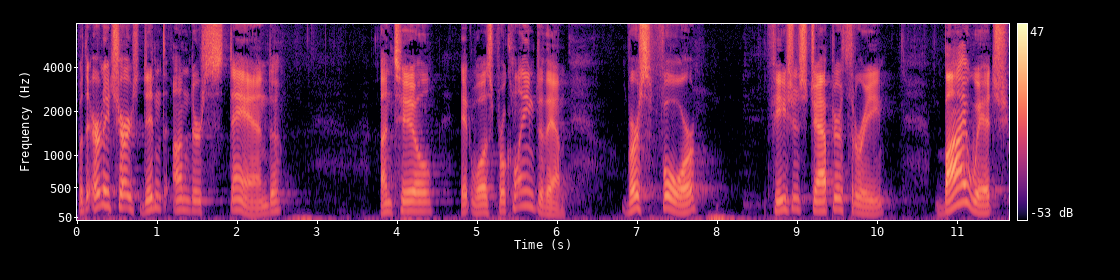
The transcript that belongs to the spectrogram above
but the early church didn't understand until it was proclaimed to them. Verse 4, Ephesians chapter 3, by which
